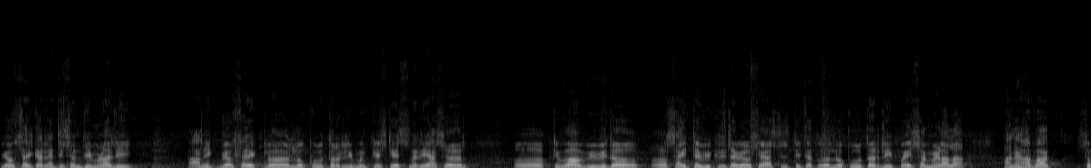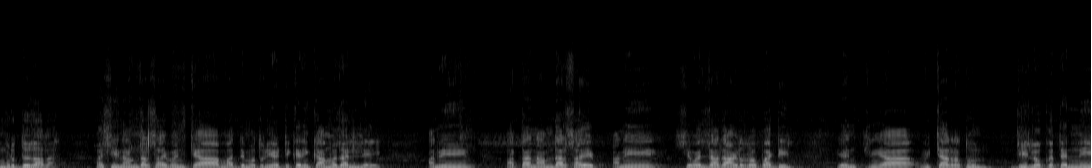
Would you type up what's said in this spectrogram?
व्यवसाय करण्याची संधी मिळाली. अनेक व्यावसायिक लोक उतरली मग ते स्टेशनरी असेल किंवा विविध साहित्य विक्रीचा व्यवसाय असेल त्याच्यात लोक उतरली पैसा मिळाला आणि हा भाग समृद्ध झाला. अशी नामदार साहेबांच्या माध्यमातून या ठिकाणी कामं झालेली आहे. आणि आता नामदार साहेब आणि शिवाजीदादा आढळराव पाटील यांच्या विचारातून जी लोक त्यांनी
